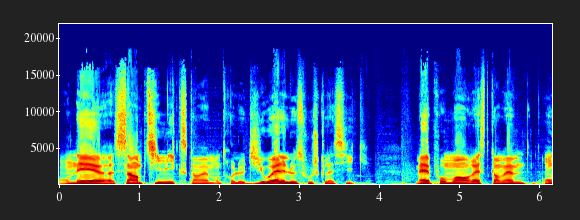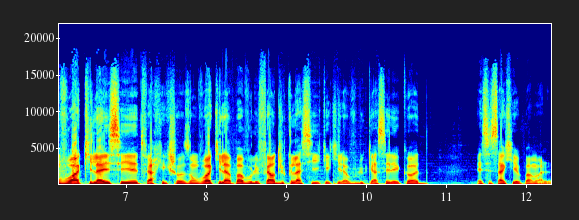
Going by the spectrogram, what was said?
On est, euh, c'est un petit mix quand même entre le Jewel et le swoosh classique. Mais pour moi, on reste quand même. On voit qu'il a essayé de faire quelque chose. On voit qu'il a pas voulu faire du classique et qu'il a voulu casser les codes. Et c'est ça qui est pas mal.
